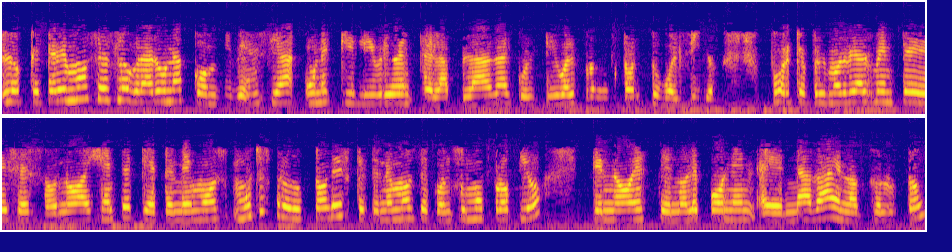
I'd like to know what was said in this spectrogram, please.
lo que queremos es lograr una convivencia, un equilibrio entre la plaga, el cultivo, el productor y tu bolsillo, porque primordialmente es eso, ¿no? Hay gente que tenemos, muchos productores que tenemos de consumo propio, que no este no le ponen eh, nada en lo absoluto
